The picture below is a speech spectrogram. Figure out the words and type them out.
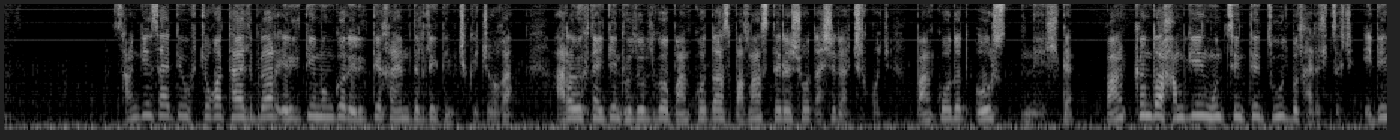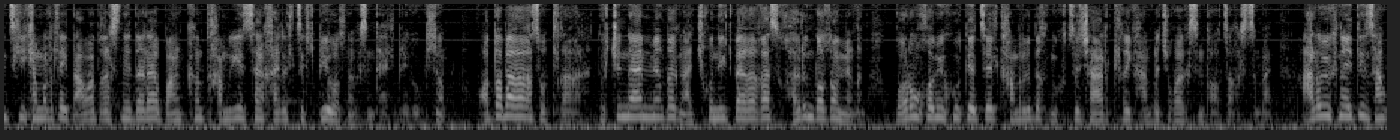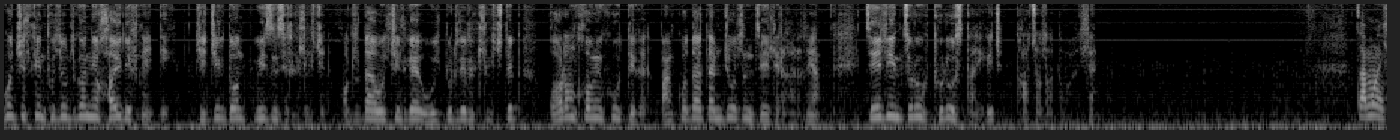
Сангийн сайдын өгч байгаа тайлбараар иргэдийн мөнгөөр иргэдийнхээ амьдралыг дэмжих гэж байгаа. 10 их найдын төлөвлөгөө банкудаас баланс дээрээ шууд ашиг авчрахгүй банкудад өөрсдөд нээлттэй. Банкнд хамгийн үн цэнтэй зүйл бол харилцагч. Эдийн засгийн хямралыг даваад гарсны дараа банкнд хамгийн сайн харилцагч бий болно гэсэн тайлбарыг өглөө. Одоо байгаагаа судалгаагаар 48 мянган аж ахуй нэгж байгаагаас 27 мянган 3% хүүтэй зээлд хамрагдах нөхцөл шаардлагыг хангаж байгаа гэсэн тооцоо гарсан байна. 10 их найдын санхүүжилтийн төлөвлөгөөний 2 их найдыг жижиг дунд бизнес эрхлэгчид, худалдаа үйлчилгээ үйлдвэрлэл эрхлэгчдэд 3% хүүтэйгээр банкудаар дамжуулан зээлэр гаргая. Зээлийн зөрүүг төрөөс тая гэж тооцоолоод байгаа байлаа. За мөн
